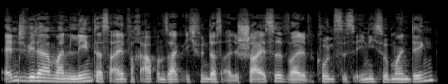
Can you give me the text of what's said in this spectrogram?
entweder man lehnt das einfach ab und sagt, ich finde das alles scheiße, weil Kunst ist eh nicht so mein Ding,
